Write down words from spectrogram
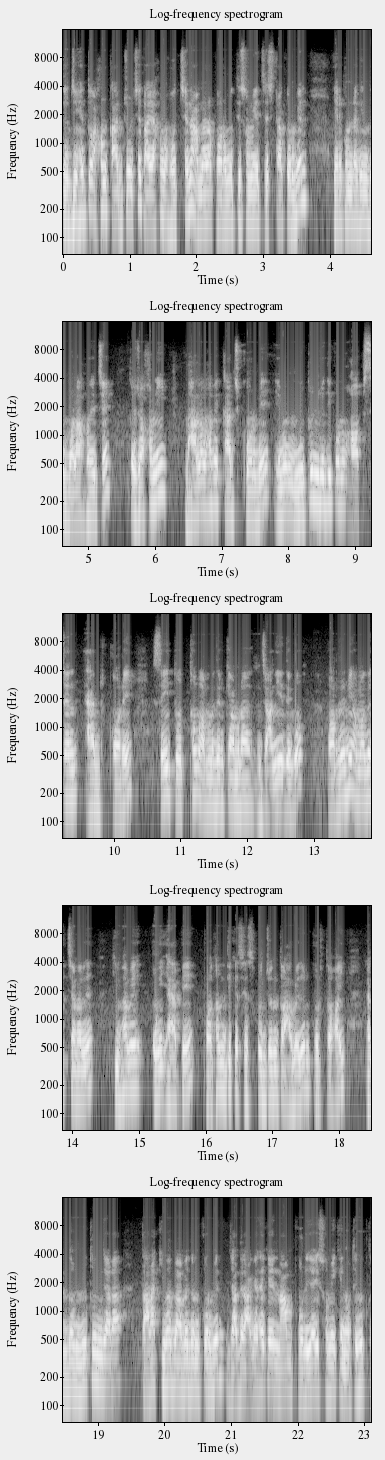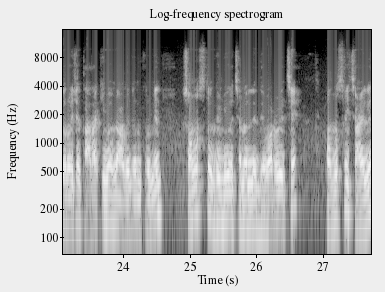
তো যেহেতু এখন কাজ চলছে, তাই এখন হচ্ছে না। আপনারা পরবর্তী সময়ে চেষ্টা করবেন। এরকমটা কিন্তু বলা হয়েছে। তো যখনই ভালোভাবে কাজ করবে এবং নতুন যদি কোনো অপশান অ্যাড করে, সেই তথ্য আপনাদেরকে আমরা জানিয়ে দেব। অলরেডি আমাদের চ্যানেলে কীভাবে ওই অ্যাপে প্রথম থেকে শেষ পর্যন্ত আবেদন করতে হয়, একদম নতুন যারা, তারা কীভাবে আবেদন করবেন, যাদের আগে থেকে নাম পরিযায়ী শ্রমিকে নথিভুক্ত রয়েছে, তারা কীভাবে আবেদন করবেন, সমস্ত ভিডিও চ্যানেলে দেওয়া রয়েছে। অবশ্যই চাইলে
